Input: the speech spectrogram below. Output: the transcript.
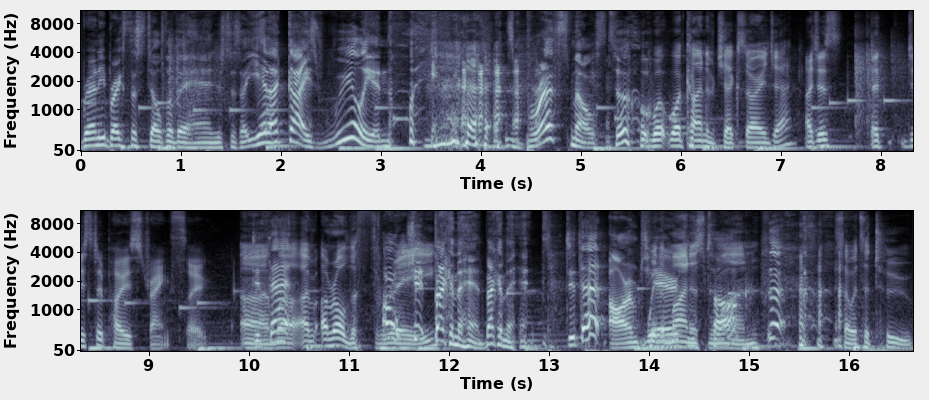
Randy breaks the stealth of their hand just to say, "Yeah, that guy's really annoying. His breath smells too." What what kind of check? Sorry, Jack. I just it, just opposed strength, so Um, that- well, I, I rolled a three. Oh shit! Back in the hand. Back in the hand. Did that armchair with a just minus talk? one, so it's a two.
